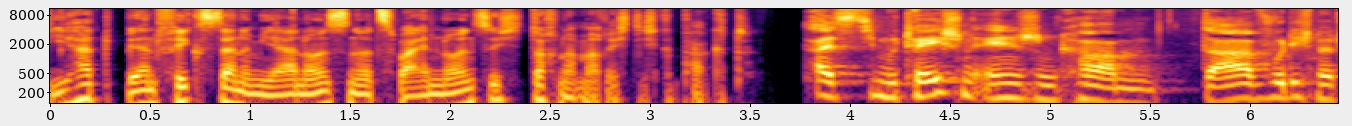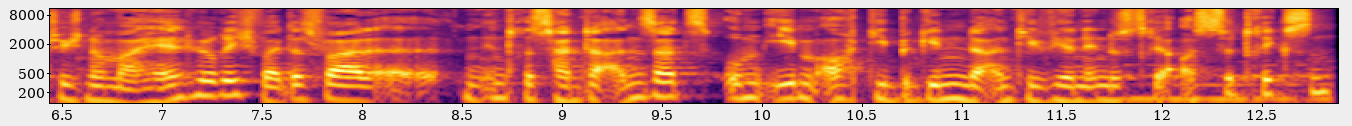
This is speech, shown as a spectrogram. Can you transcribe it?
die hat Bernd Fix dann im Jahr 1992 doch nochmal richtig gepackt. Als die Mutation Engine kam, da wurde ich natürlich nochmal hellhörig, weil das war äh, ein interessanter Ansatz, um eben auch die beginnende Antivirenindustrie auszutricksen.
